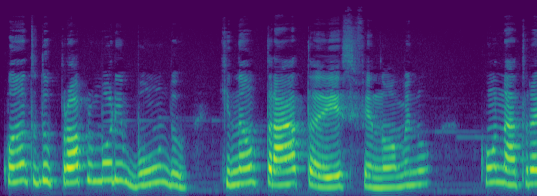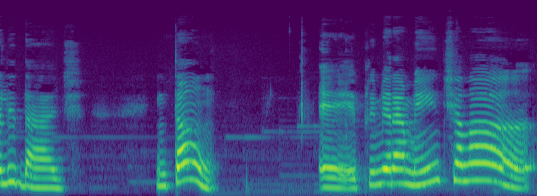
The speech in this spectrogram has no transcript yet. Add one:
quanto do próprio moribundo que não trata esse fenômeno com naturalidade. Então, é, primeiramente, ela,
